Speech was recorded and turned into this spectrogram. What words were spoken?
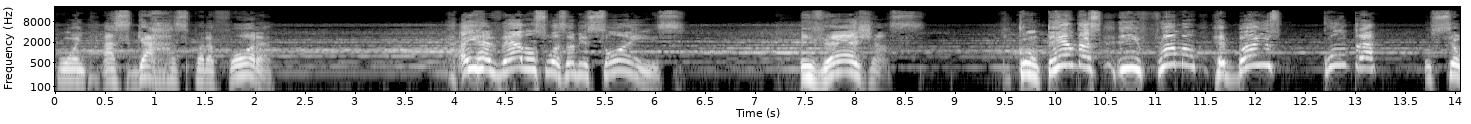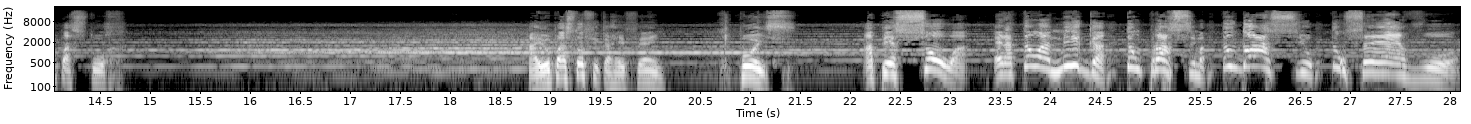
põem as garras para fora Aí revelam suas ambições, invejas, contendas e inflamam rebanhos contra o seu pastor. Aí o pastor fica refém, pois a pessoa era tão amiga, tão próxima, tão dócil, tão servo.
